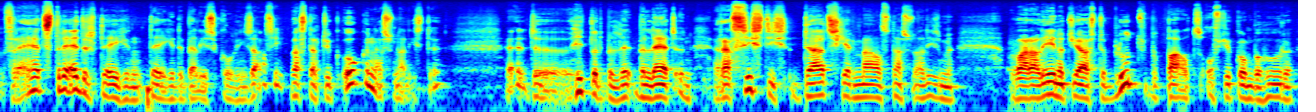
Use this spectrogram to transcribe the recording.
vrijheidsstrijder tegen, tegen de Belgische kolonisatie, was natuurlijk ook een nationalist. Hè. De Hitler beleidt een racistisch Duits-Germaans nationalisme, waar alleen het juiste bloed bepaalt of je kon behoren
